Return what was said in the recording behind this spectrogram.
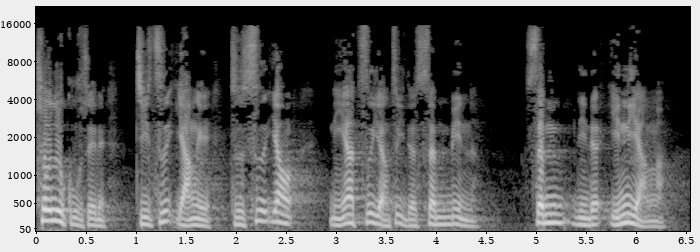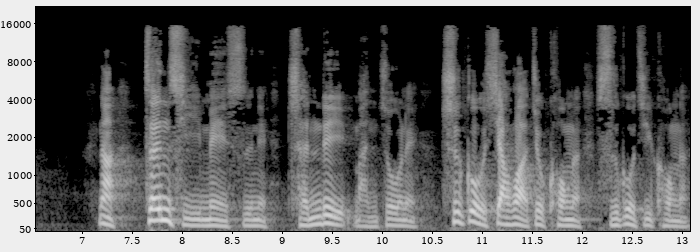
彻入骨髓呢，几只羊也，只是要你要滋养自己的生命呢，生你的营养啊。那珍奇美食呢？陈列满桌呢？吃过消化就空了，食过即空了。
